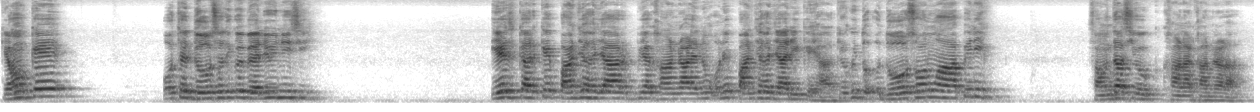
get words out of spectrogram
ਕਿਉਂਕਿ ਉੱਥੇ 200 ਦੀ ਕੋਈ ਵੈਲਿਊ ਹੀ ਨਹੀਂ ਸੀ। ਇਸ ਕਰਕੇ 5000 ਰੁਪਇਆ ਖਾਣ ਵਾਲੇ ਨੂੰ ਉਹਨੇ 5000 ਹੀ ਕਿਹਾ, ਕਿਉਂਕਿ ਦੋ- 200 ਨੂੰ ਆਪ ਹੀ ਨਹੀਂ ਸਮਝਦਾ ਸੀ ਉਹ ਖਾਣਾ ਖਾਣ ਵਾਲਾ।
